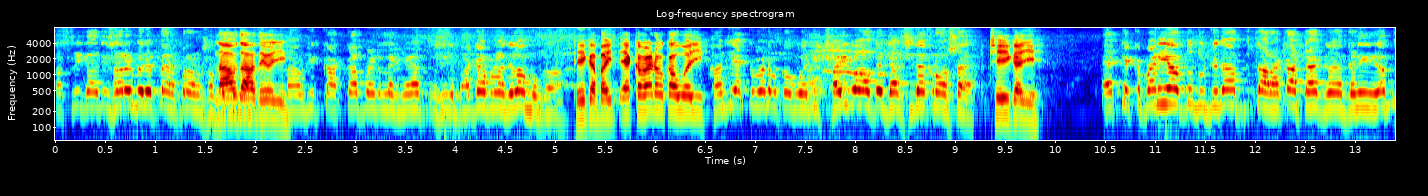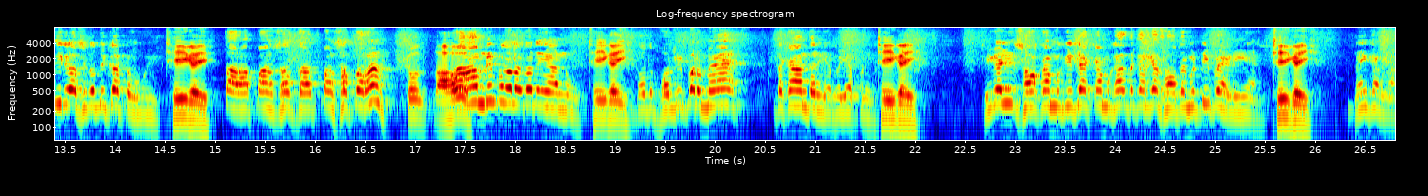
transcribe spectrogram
ਸਤਿ ਸ੍ਰੀ ਅਕਾਲ ਜੀ ਸਾਰੇ ਮੇਰੇ ਭੈਣ ਭਰਾ ਨੂੰ ਨਾਮ ਦੱਸ ਦਿਓ ਜੀ। ਨਾਮ ਜੀ ਕਾਕਾ ਪਿੰਡ ਲੱਗਣਾ ਤੁਸੀਂ ਬਾਗਾ ਆਪਣਾ ਜ਼ਿਲ੍ਹਾ ਮੋਗਾ। ਠੀਕ ਆ ਬਾਈ ਇੱਕ ਵੈਡ ਬਕਾਊ ਜੀ। ਹਾਂਜੀ ਇੱਕ ਵੈਡ ਬਕਾਊ ਜੀ ਛਾਈਵਾਲ ਤੇ ਜਲਸੀ ਦਾ ਕ੍ਰੋਸ ਹੈ। ਠੀਕ ਆ ਜੀ। ਇੱਕ ਇੱਕ ਪੈਣੀ ਆ ਤੋਂ ਦੂਜੇ ਦਾ ਧਾਰਾ ਘੱਟ ਹੈ ਗ- ਜਣੀ ਅੱਧੀ ਗਲਾਸੀ ਤੋਂ ਵੀ ਘੱਟ ਹੋਊਗੀ। ਠੀਕ ਆ ਜੀ। ਧਾਰਾ 5 7 5 7 ਧਾਰਾਂ ਤੋ ਆਹੋ। ਆਮ ਨਹੀਂ ਪਤਾ ਲੱਗਦਾ ਨਿਆਣ ਨੂੰ। ਠੀਕ ਆ ਜੀ। ਦੁੱਧ ਫੁੱਲੀ ਪਰ ਮੈਂ ਦੁਕਾਨਦਾਰੀ ਆ ਬਈ ਆਪਣੀ। ਠੀਕ ਆ ਜੀ। ਠੀਕ ਹੈ ਜੀ 100 ਕੰਮ ਕੀਤਾ ਕੰਮ ਗਲਤ ਕਰਕੇ 100 ਤੇ ਮਿੱਟੀ ਪੈਣੀ ਹੈ ਠੀਕ ਆ ਜੀ। ਨਹੀਂ ਕਰਨਾ।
